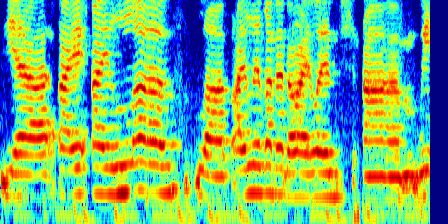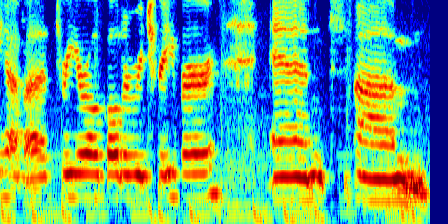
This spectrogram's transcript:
Yeah, I, I love, love. I live on an island. Um, we have a three year old golden retriever, and um,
